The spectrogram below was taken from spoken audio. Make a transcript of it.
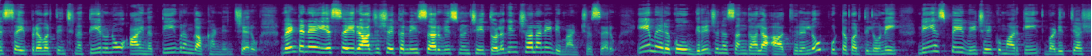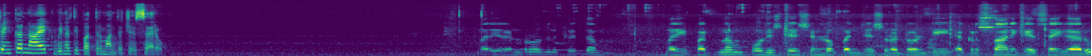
ఎస్ఐ ప్రవర్తించిన తీరును ఆయన తీవ్రంగా ఖండించారు. వెంటనే ఎస్ఐ రాజశేఖర్ని సర్వీస్ నుంచి తొలగించాలని డిమాండ్ చేశారు. ఈ మేరకు గిరిజన సంఘాల ఆధ్వర్యంలో పుట్టపర్తిలోని డీఎస్పీ విజయ్ కుమార్కి వడిత్యా శంకర్ నాయక్ వినతి పత్రం అందజేశారు. మరి రెండు రోజుల క్రితం మరి పట్నం పోలీస్ స్టేషన్లో పనిచేస్తున్నటువంటి అక్కడ స్థానిక ఎస్ఐ గారు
